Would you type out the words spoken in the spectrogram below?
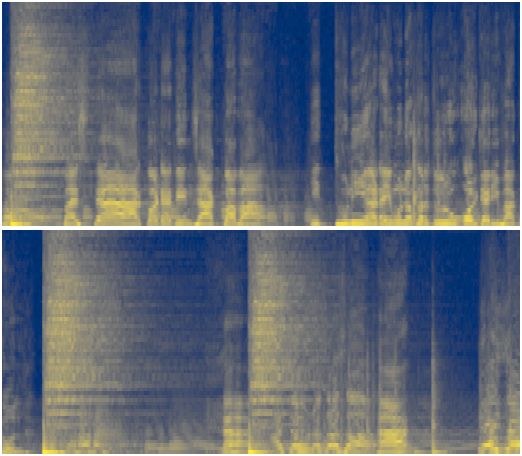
হ্যাঁ বাস্তা আর কটা দিন যাক বাবা। এই দুনিয়াটাই মনে করে তুই ওইটারই পাগল। আচ্ছা শুনো চাচা। হ্যাঁ? এই যে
